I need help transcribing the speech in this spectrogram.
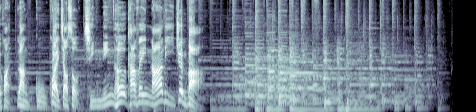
换让古怪教授请您喝咖啡拿礼券吧。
